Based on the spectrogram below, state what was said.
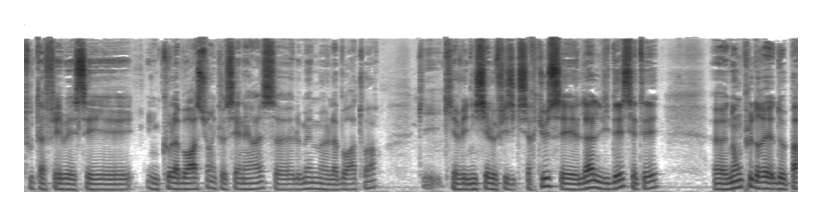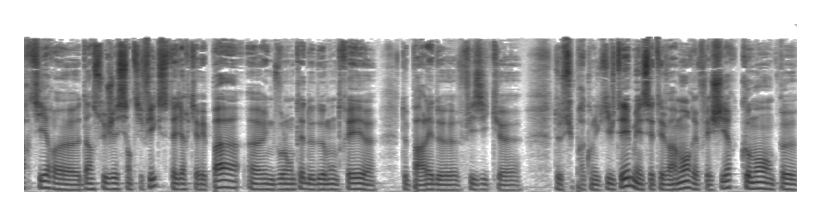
Tout à fait. C'est une collaboration avec le CNRS, euh, le même laboratoire qui, avait initié le Physique Circus. Et là, l'idée, c'était non plus de, partir d'un sujet scientifique, c'est-à-dire qu'il n'y avait pas une volonté de démontrer, de parler de physique, de supraconductivité, mais c'était vraiment réfléchir comment on peut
